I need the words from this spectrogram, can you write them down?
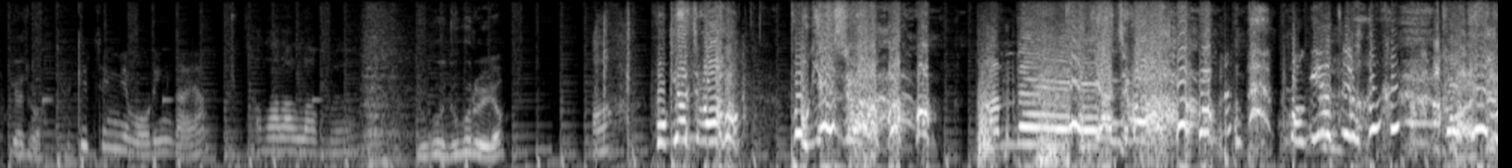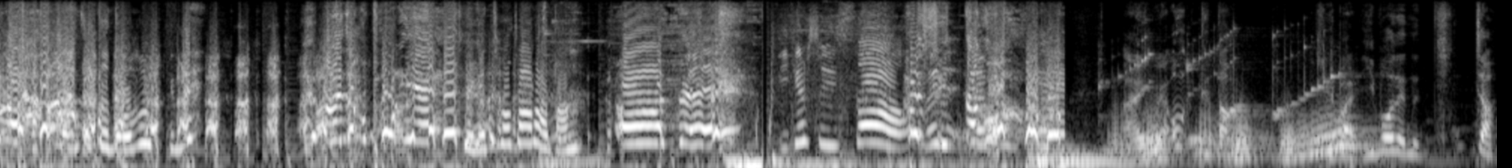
포기하지 마. 스키칭님 어린가요? 자발하려고요. 누구, 누구를요? 어? 포기하지 마! 포기하지 마! 안 돼 포기하지 마! 포기하지 말했지 진짜 너무 웃긴데? 왜 자꾸 포기해! 되게 처절하다 아, 네! 이길 수 있어 할 수 있다고! 아이고야. 어, 됐다. 제발 이번에는 진짜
